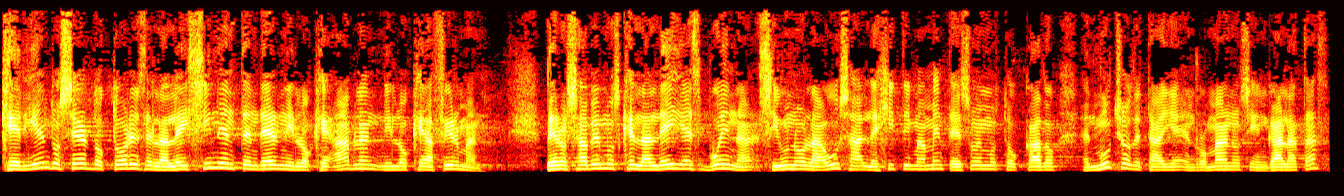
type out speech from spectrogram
queriendo ser doctores de la ley sin entender ni lo que hablan ni lo que afirman. Pero sabemos que la ley es buena si uno la usa legítimamente. Eso hemos tocado en mucho detalle en Romanos y en Gálatas.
